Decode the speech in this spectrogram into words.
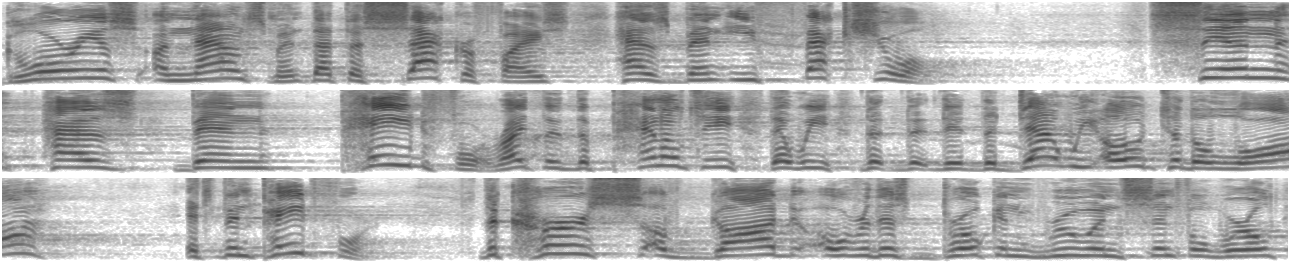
glorious announcement that the sacrifice has been effectual. Sin has been paid for, right? The, the penalty that we, the, the, the debt we owed to the law, it's been paid for. The curse of God over this broken, ruined, sinful world,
